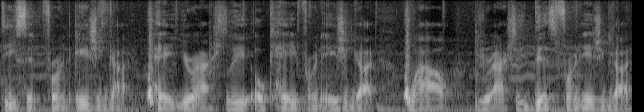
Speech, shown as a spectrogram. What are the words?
decent for an Asian guy. Hey, you're actually okay for an Asian guy. Wow, you're actually this for an Asian guy.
